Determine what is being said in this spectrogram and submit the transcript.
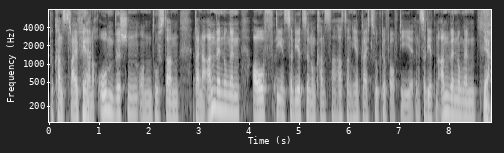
Du kannst drei Finger ja. nach oben wischen und rufst dann deine Anwendungen auf, die installiert sind und kannst, hast dann hier gleich Zugriff auf die installierten Anwendungen. Ja.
